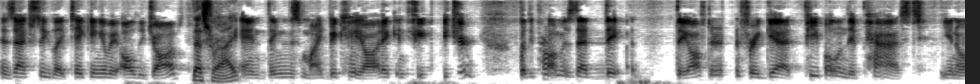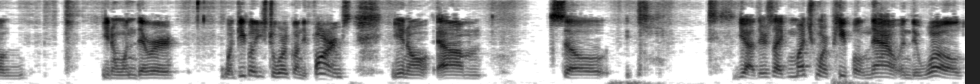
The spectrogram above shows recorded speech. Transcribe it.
is actually like taking away all the jobs. That's right. And things might be chaotic in future. But the problem is that they they often forget people in the past, you know, you know, when they were when people used to work on the farms, you know, um, so yeah, there's like much more people now in the world,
